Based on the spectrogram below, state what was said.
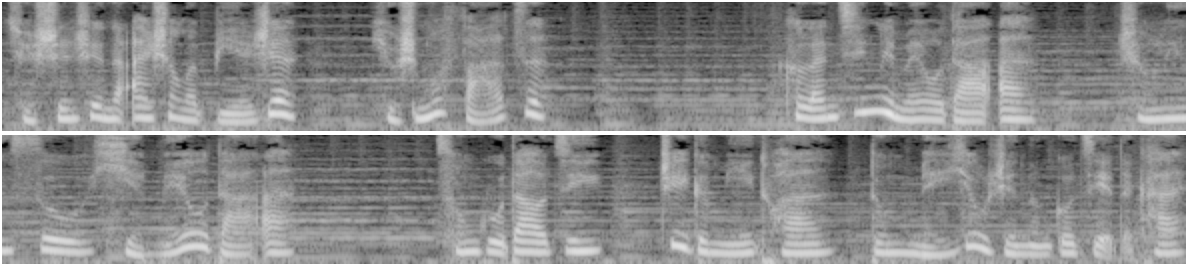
却深深的爱上了别人，有什么法子？可蓝经里没有答案，程林素也没有答案。从古到今，这个谜团都没有人能够解得开。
